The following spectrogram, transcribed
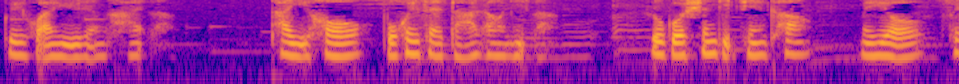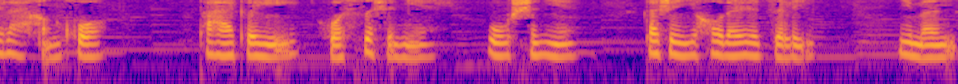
归还于人海了，他以后不会再打扰你了。如果身体健康，没有飞来横祸，他还可以活四十年、五十年。但是以后的日子里，你们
